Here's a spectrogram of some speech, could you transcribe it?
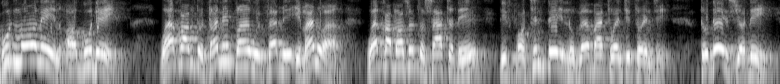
good morning or good day. Welcome to Turning Point with Femi Emmanuel. Welcome also to Saturday, the 14th day in November 2020. Today is your day.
